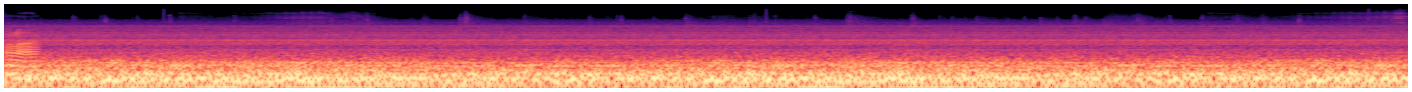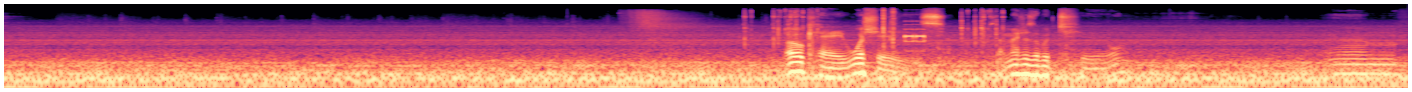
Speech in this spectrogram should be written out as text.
Hold on. Okay, wishes. So that measures up with two. Um,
